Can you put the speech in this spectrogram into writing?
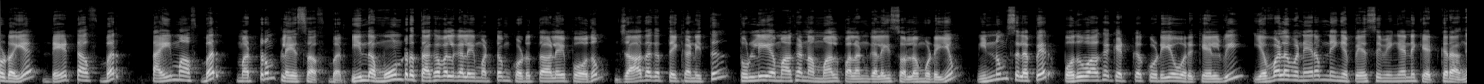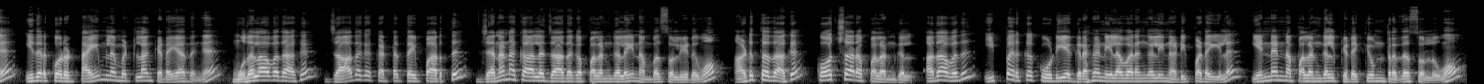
உங்களுடைய date of birth time of birth மற்றும் பிளேஸ் ஆஃப் பர்த் இந்த மூன்று தகவல்களை மட்டும் கொடுத்தாலே போதும். ஜாதகத்தை கணித்து துல்லியமாக நம்மால் பலன்களை சொல்ல முடியும். இன்னும் சில பேர் பொதுவாக கேட்கக்கூடிய ஒரு கேள்வி எவ்வளவு நேரம் நீங்க பேசுவீங்கன்னு கேட்கிறாங்க. இதற்கு ஒரு டைம் லிமிட்லாம் கிடையாதுங்க. முதலாவதாக ஜாதக கட்டத்தை பார்த்து ஜனன கால ஜாதக பலன்களை நம்ம சொல்லிடுவோம். அடுத்ததாக கோச்சார பலன்கள் அதாவது இப்ப இருக்கக்கூடிய கிரக நிலவரங்களின் அடிப்படையில் என்னென்ன பலன்கள் கிடைக்கும்ன்றத சொல்லுவோம்.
